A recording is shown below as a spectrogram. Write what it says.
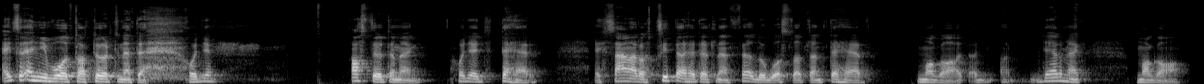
Egyszer ennyi volt a története, hogy azt élte meg, hogy egy teher, egy számára cipelhetetlen, feldolgoztatlan teher maga a gyermek, maga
